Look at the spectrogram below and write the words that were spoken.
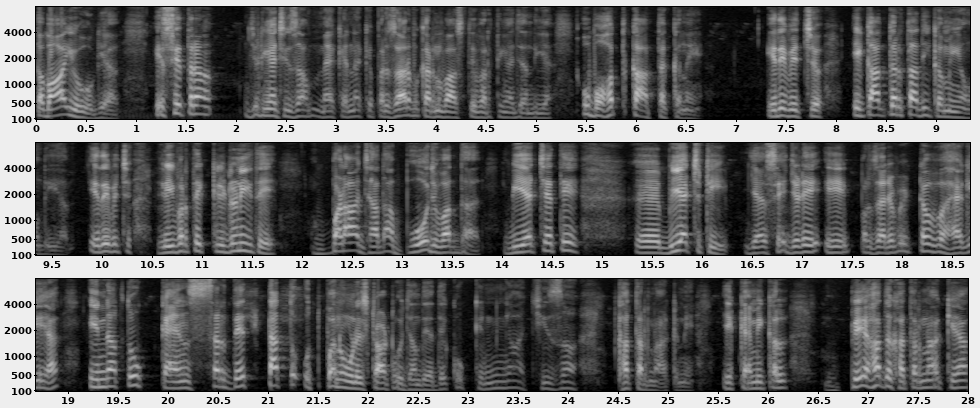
ਤਬਾਹ ਹੀ ਹੋ ਗਿਆ। ਇਸੇ ਤਰ੍ਹਾਂ ਜਿਹੜੀਆਂ ਚੀਜ਼ਾਂ ਮੈਂ ਕਹਿੰਦਾ ਕਿ ਪ੍ਰੀਜ਼ਰਵ ਕਰਨ ਵਾਸਤੇ ਵਰਤੀਆਂ ਜਾਂਦੀਆਂ, ਉਹ ਬਹੁਤ ਘਾਤਕ ਨੇ। ਇਹਦੇ ਵਿੱਚ ਇਕਾਗਰਤਾ ਦੀ ਕਮੀ ਆਉਂਦੀ ਆ। ਇਹਦੇ ਵਿੱਚ ਲੀਵਰ ਤੇ ਕਿਡਨੀ ਤੇ ਬੜਾ ਜ਼ਿਆਦਾ ਬੋਝ ਵੱਧਦਾ BHA ਤੇ BHT ਜੈਸੇ ਜਿਹੜੇ ਇਹ ਪ੍ਰੀਜ਼ਰਵੇਟਿਵ ਹੈਗੇ ਆ, ਇਹਨਾਂ ਤੋਂ ਕੈਂਸਰ ਦੇ ਤੱਤ ਉਤਪਨ ਹੋਣੇ ਸਟਾਰਟ ਹੋ ਜਾਂਦੇ ਆ। ਦੇਖੋ ਕਿੰਨੀਆਂ ਚੀਜ਼ਾਂ ਖਤਰਨਾਕ ਨੇ। ਇਹ ਕੈਮੀਕਲ ਬੇਹੱਦ ਖਤਰਨਾਕ ਆ।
